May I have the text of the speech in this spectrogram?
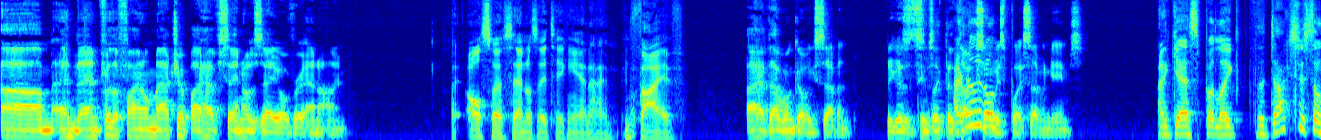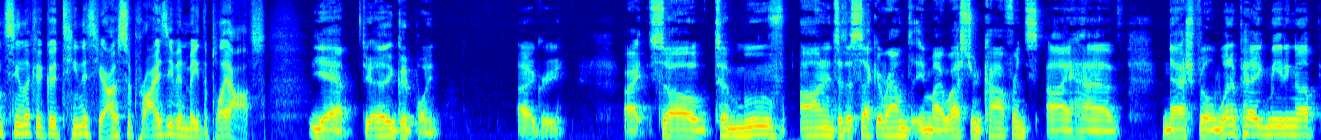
Um, and then for the final matchup, I have San Jose over Anaheim. I also have San Jose taking Anaheim in five. I have that one going seven because it seems like the I Ducks really always play seven games. I guess, but like the Ducks just don't seem like a good team this year. I was surprised they even made the playoffs. Yeah, uh, good point. I agree. All right, so to move on into the second round in my Western Conference, I have Nashville and Winnipeg meeting up,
